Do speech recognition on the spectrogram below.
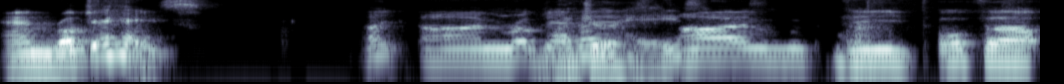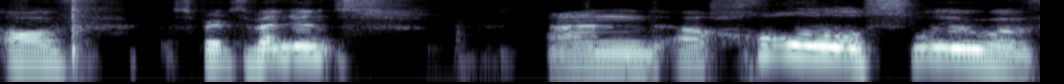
And Rob J. Hayes. Hi, I'm Rob J. Roger Hayes. Hayes. I'm the author of Spirits of Vengeance and a whole slew of,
